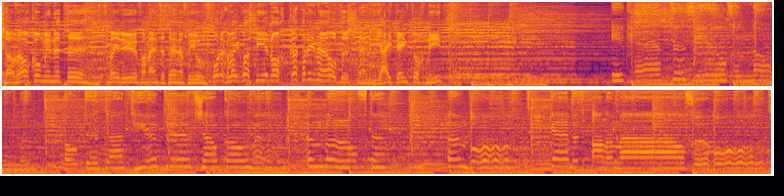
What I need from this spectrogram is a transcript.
Zo, welkom in het uh, tweede uur van Entertainment for You. Vorige week was hier nog Catharina Hultes. En jij denkt toch niet... Ik heb te veel genomen, hoopte dat je terug zou komen. Een belofte, een woord, ik heb het allemaal gehoord.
